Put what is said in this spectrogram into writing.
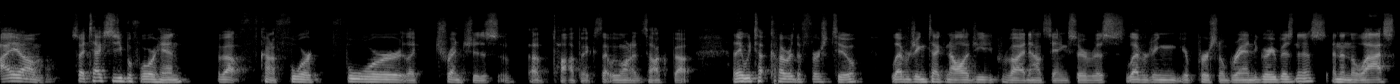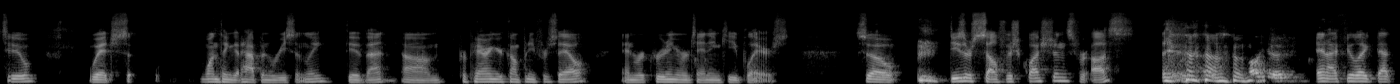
I um so I texted you beforehand about kind of four four like trenches of of topics that we wanted to talk about. I think we t- covered the first two: leveraging technology to provide an outstanding service, leveraging your personal brand to grow your business, and then the last two, which one thing that happened recently, the event, um, preparing your company for sale and recruiting and retaining key players. So these are selfish questions for us All good. and I feel like that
